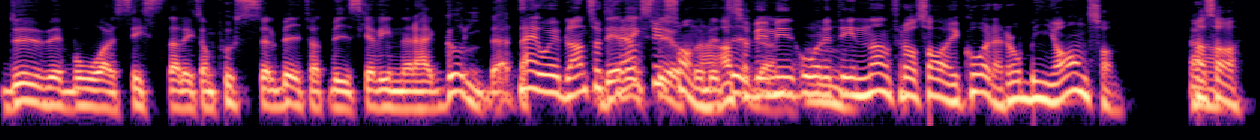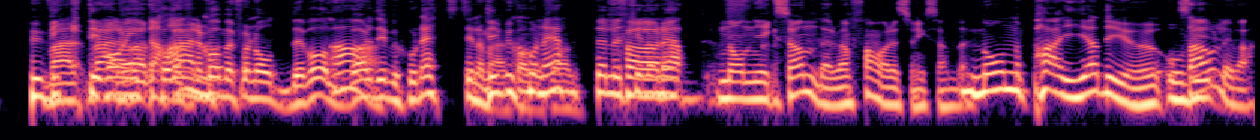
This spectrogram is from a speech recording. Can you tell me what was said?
Du är vår sista liksom, pusselbit för att vi ska vinna det här guldet. Nej, och ibland så Det krävs ju sådana. Alltså, vi, året innan för oss aik Robin Jansson. Alltså, hur Var- viktig var- var var- inte var- han? Han kommer från Oddevold. Ja. Var det division 1 till och med? Division kommer 1 från? eller till och För med... att någon gick sönder. Vem fan var det som gick sönder? Någon pajade ju. Och Sauli, va?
